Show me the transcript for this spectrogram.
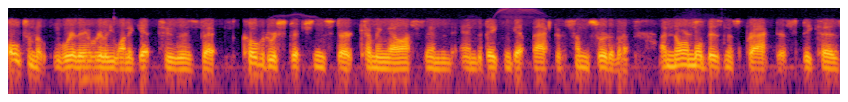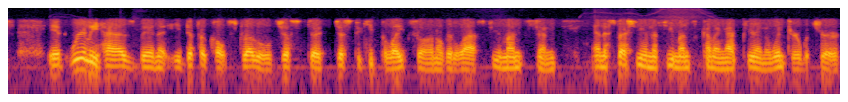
ultimately, where they really want to get to is that COVID restrictions start coming off and, and they can get back to some sort of a, a normal business practice because it really has been a, a difficult struggle just to just to keep the lights on over the last few months and and especially in the few months coming up here in the winter, which are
